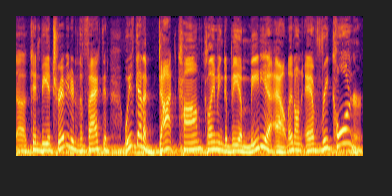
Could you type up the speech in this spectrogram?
uh, can be attributed to the fact that we've got a dot com claiming to be a media outlet on every corner.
